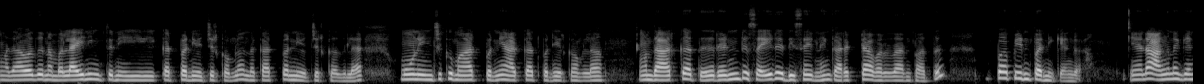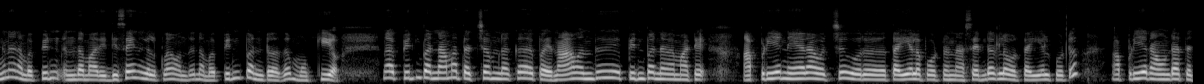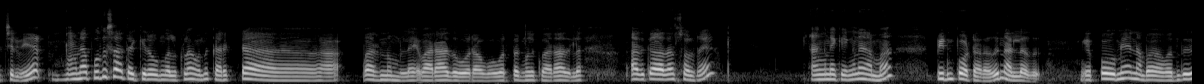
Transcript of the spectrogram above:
அதாவது நம்ம லைனிங் துணி கட் பண்ணி வச்சுருக்கோம்ல அந்த கட் பண்ணி வச்சுருக்கிறதுல மூணு இன்ச்சுக்கு மார்க் பண்ணி அர்க்காத் பண்ணியிருக்கோம்ல அந்த அர்க்காத்து ரெண்டு சைடு டிசைன்லையும் கரெக்டாக வருதான்னு பார்த்து இப்போ பின் பண்ணிக்கோங்க. ஏன்னா அங்கனைக்கு எங்கன்னா நம்ம பின் இந்த மாதிரி டிசைன்களுக்கெலாம் வந்து நம்ம பின் பண்ணுறது முக்கியம். நான் பின் பண்ணாமல் தைச்சோம்னாக்கா இப்போ நான் வந்து பின் பண்ணவே மாட்டேன். அப்படியே நேராக வச்சு ஒரு தையலை போட்டு நான் சென்டரில் ஒரு தையல் போட்டு அப்படியே ரவுண்டாக தைச்சிருவேன். ஆனால் புதுசாக தைக்கிறவங்களுக்குலாம் வந்து கரெக்டாக வரணும்ல வராது. ஒரு ஒவ்வொருத்தங்களுக்கு வராதுல்ல. அதுக்காக தான் சொல்கிறேன் அங்கனைக்கு எங்கன்னா நம்ம பின் போட்டுறது நல்லது. எப்போவுமே நம்ம வந்து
